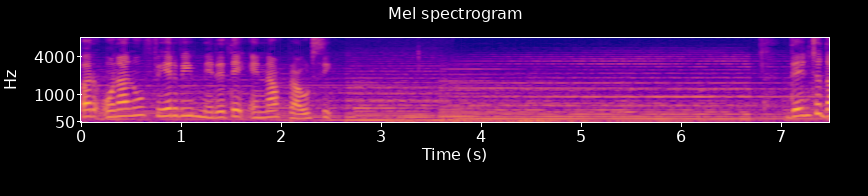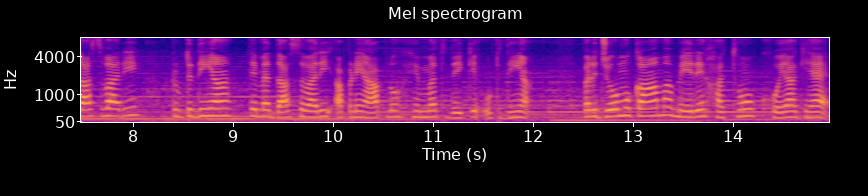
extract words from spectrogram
ਪਰ ਉਹਨਾਂ ਨੂੰ ਫੇਰ ਵੀ ਮੇਰੇ ਤੇ ਇੰਨਾ ਪ੍ਰਾਊਡ ਸੀ। ਦਿਨ 'ਚ 10 ਵਾਰੀ ਟੁੱਟਦੀ ਟੁੱਟਦੀਆਂ ਤੇ ਮੈਂ 10 ਵਾਰੀ ਆਪਣੇ ਆਪ ਨੂੰ ਹਿੰਮਤ ਦੇ ਕੇ ਉੱਠਦੀ ਉੱਠਦੀਆਂ ਪਰ ਜੋ ਮੁਕਾਮ ਮੇਰੇ ਹੱਥੋਂ ਖੋਇਆ ਗਿਆ ਹੈ,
